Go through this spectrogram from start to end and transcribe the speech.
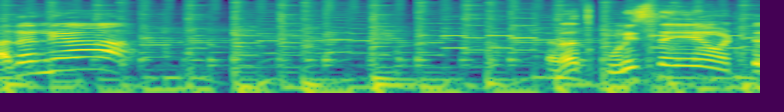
अनन्या! घरात कोणीच नाही वाटत?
